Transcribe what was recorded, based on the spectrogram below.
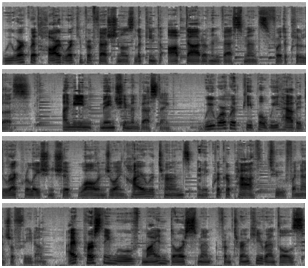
We work with hard-working professionals looking to opt out of investments for the clueless. I mean, mainstream investing. We work with people we have a direct relationship while enjoying higher returns and a quicker path to financial freedom. I personally moved my endorsement from turnkey rentals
